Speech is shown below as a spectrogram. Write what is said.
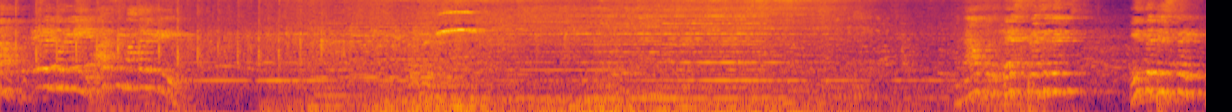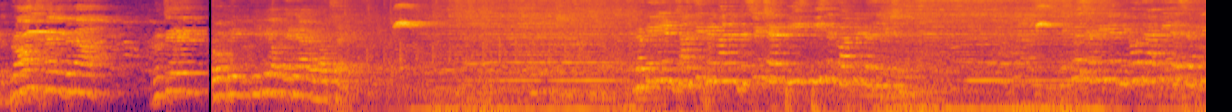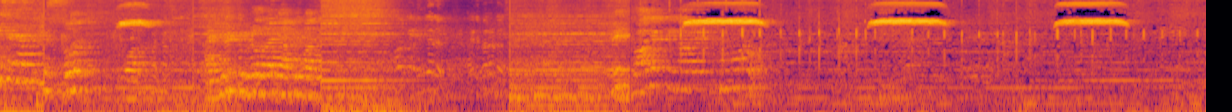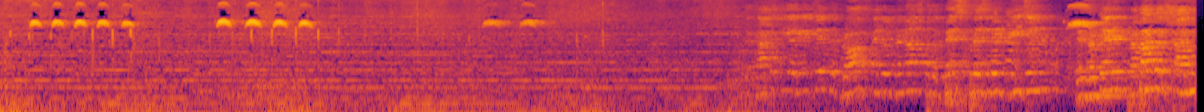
will run up for the best president region, then Lieutenant Prabhakar Sharma.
